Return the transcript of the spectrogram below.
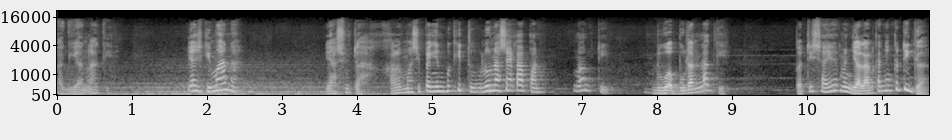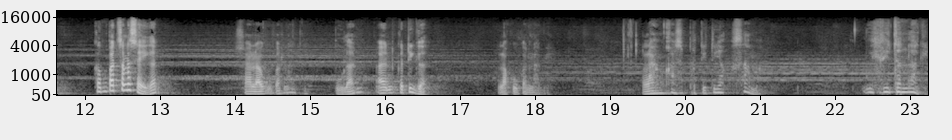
tagihan lagi. Ya gimana? Ya sudah. Kalau masih pengen begitu lunasnya kapan? Nanti. Dua bulan lagi. Berarti saya menjalankan yang ketiga. Keempat selesai kan? Saya lakukan lagi. Bulan eh, ketiga. Lakukan lagi. Langkah seperti itu yang sama. Wiridan lagi.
